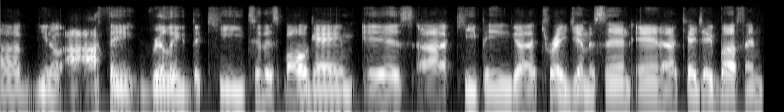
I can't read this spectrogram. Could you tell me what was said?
uh, you know, I, I, think really the key to this ball game is uh, keeping uh, Trey Jemison and uh, KJ Buffin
